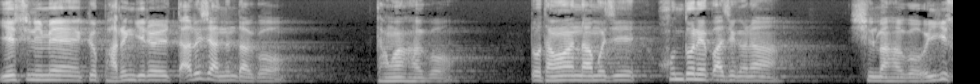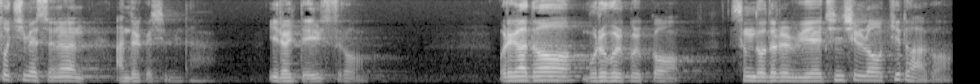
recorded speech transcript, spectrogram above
예수님의 그 바른 길을 따르지 않는다고 당황하고 또 당황한 나머지 혼돈에 빠지거나 실망하고 의기소침해서는 안 될 것입니다. 이럴 때일수록 우리가 더 무릎을 꿇고 성도들을 위해 진실로 기도하고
